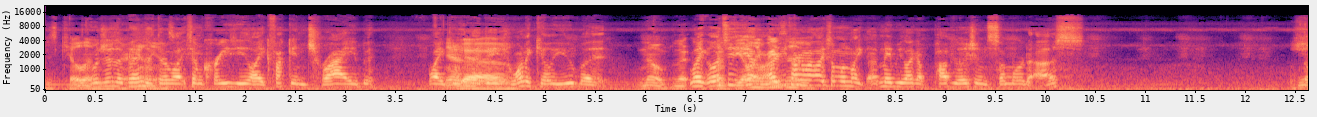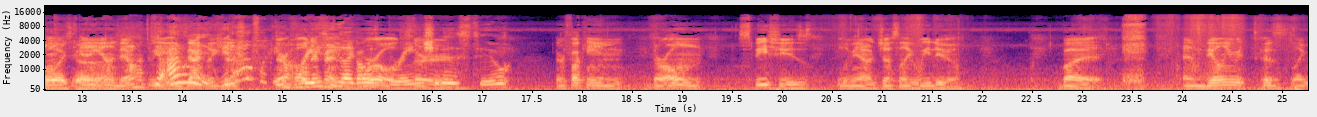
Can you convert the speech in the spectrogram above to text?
just kill them. Which just They're depends if they're like some crazy like fucking tribe, like Yeah. that they just want to kill you. But no, but- like, let's say, yeah, only are you talking about like someone like uh, maybe like a population similar to us? So No, like, it's any uh, alien. They don't have to be Yeah, I don't exactly. know. You know how fucking they're whole crazy different like all this brain They're- shit is too. they're fucking their own species living out just like we do but and the only because like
